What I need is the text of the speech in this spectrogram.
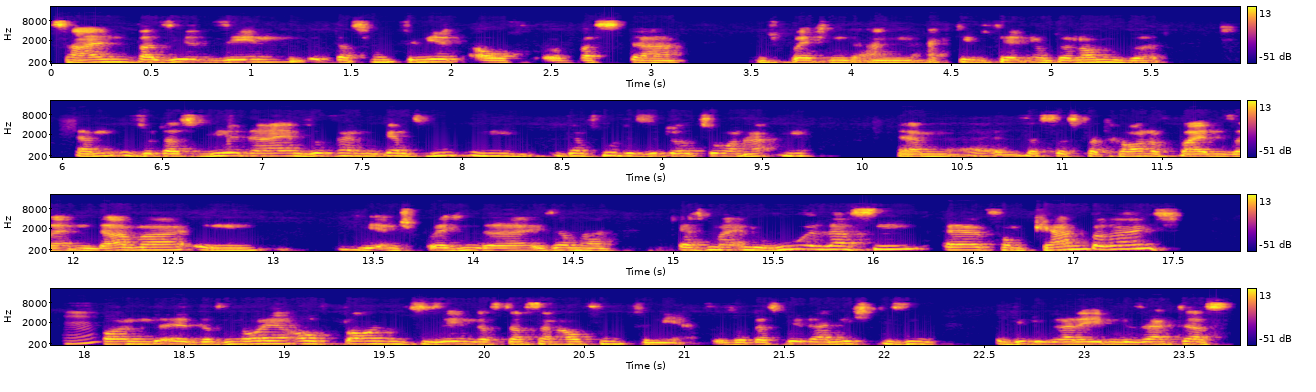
zahlenbasiert sehen, das funktioniert auch, was da entsprechend an Aktivitäten unternommen wird. Ähm, sodass wir da insofern eine ganz, guten, ganz gute Situation hatten, ähm, äh, dass das Vertrauen auf beiden Seiten da war, in die entsprechende, ich sag mal, erstmal in Ruhe lassen äh, vom Kernbereich mhm. und äh, das Neue aufbauen und zu sehen, dass das dann auch funktioniert. Also dass wir da nicht diesen, wie du gerade eben gesagt hast,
